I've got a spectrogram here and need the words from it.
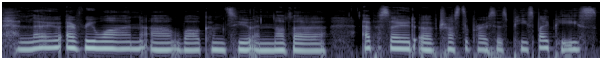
Hello, everyone. Uh, welcome to another episode of Trust the Process Piece by Piece.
